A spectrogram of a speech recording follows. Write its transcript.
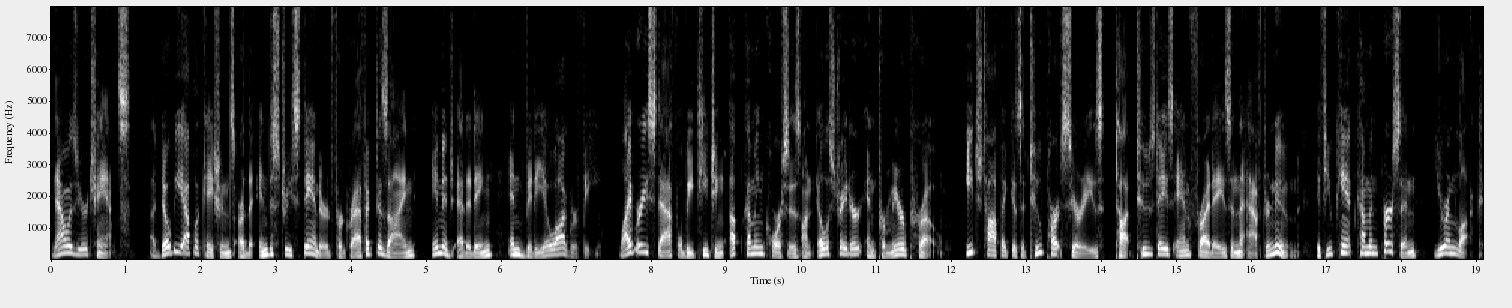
now is your chance. Adobe applications are the industry standard for graphic design, image editing, and videography. Library staff will be teaching upcoming courses on Illustrator and Premiere Pro. Each topic is a two part series taught Tuesdays and Fridays in the afternoon. If you can't come in person, you're in luck.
